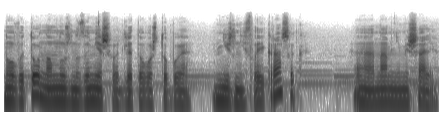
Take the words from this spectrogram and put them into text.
Новый тон нам нужно замешивать для того, чтобы нижние слои красок э, нам не мешали.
